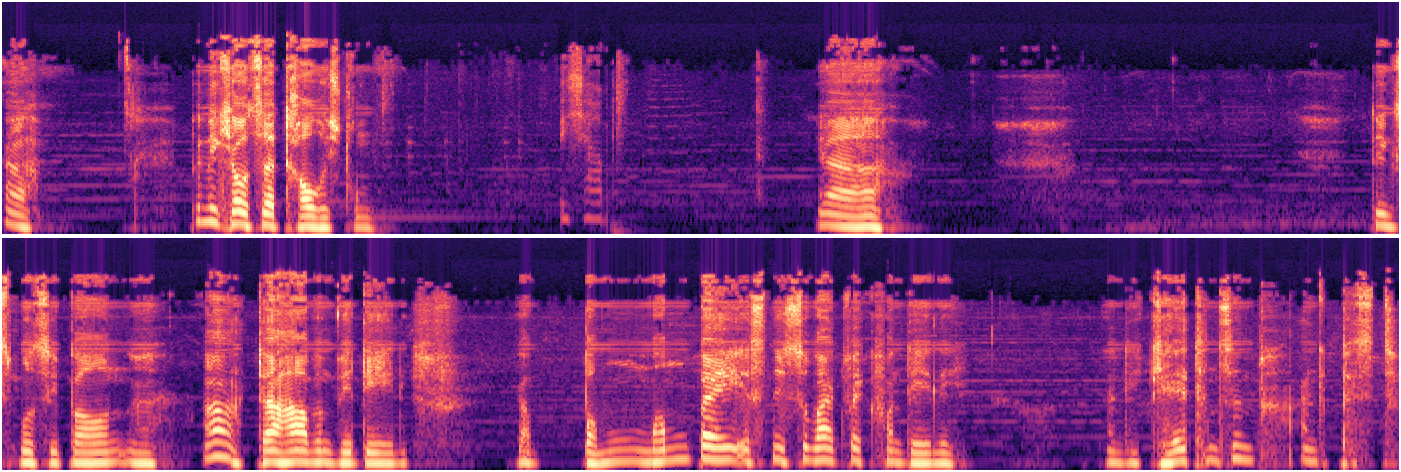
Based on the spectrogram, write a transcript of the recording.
Ja. Bin ich auch sehr traurig drum. Ich habe Ja. Dings muss ich bauen. Äh. Ah, da haben wir Delhi. Ja, Bom Bombay ist nicht so weit weg von Delhi. Die Ketten sind angepisst.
